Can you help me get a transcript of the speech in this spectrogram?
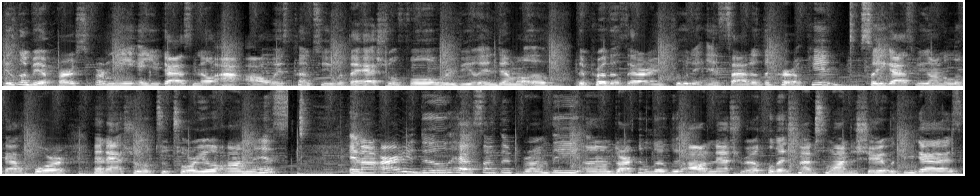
it's gonna be a first for me. And you guys know i always come to you with the actual full review and demo of the products that are included inside of the curl kit. So you guys be on the lookout for an actual tutorial on this and I already do have something from the um, Dark and Lovely All Natural collection. I just wanted to share it with you guys.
